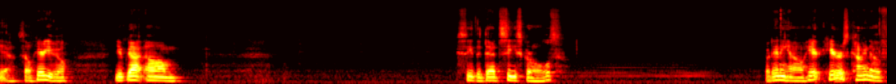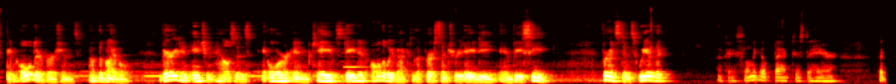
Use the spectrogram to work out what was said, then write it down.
Yeah, so here you go. You've got um, see the Dead Sea Scrolls. But anyhow, here here's kind of older versions of the Bible, buried in ancient houses or in caves dated all the way back to the first century AD and BC. For instance, we have the Okay, so let me go back just a hair. But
